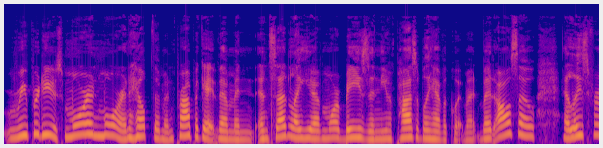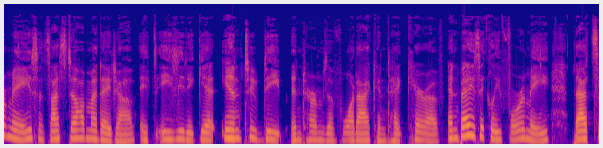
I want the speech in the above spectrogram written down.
reproduce more and more and help them and propagate them. And, and suddenly you have more bees than you possibly have equipment. But also, at least for me, since I still have my day job, it's easy to get into deep in terms of what I can take care of. And basically, for me, that's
